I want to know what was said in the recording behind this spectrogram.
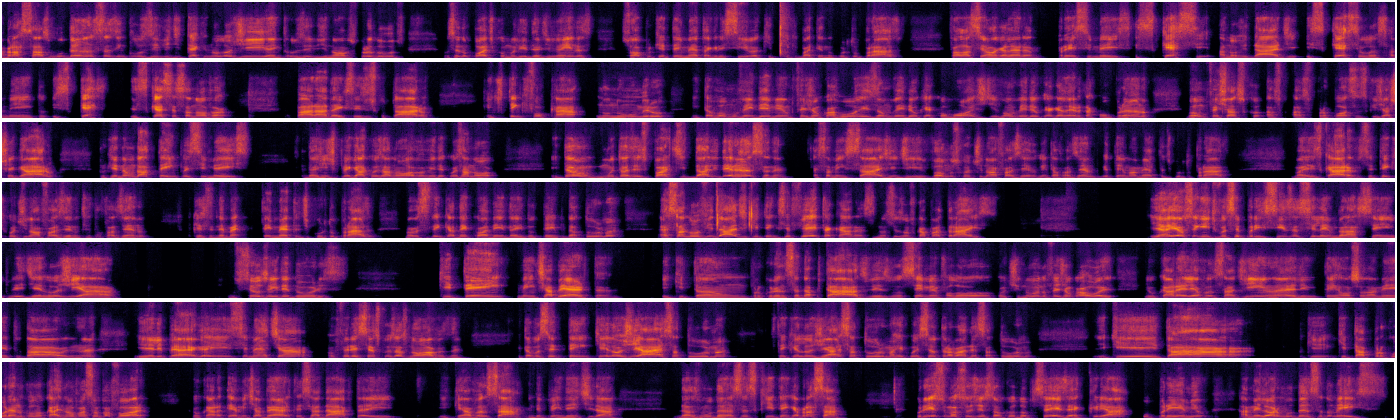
abraçar as mudanças, inclusive de tecnologia, inclusive de novos produtos. Você não pode, como líder de vendas, só porque tem meta agressiva que tem que bater no curto prazo, falar assim, ó, galera, para esse mês, esquece a novidade, esquece o lançamento, esquece, esquece essa nova parada aí que vocês escutaram. A gente tem que focar no número, então vamos vender mesmo feijão com arroz, vamos vender o que é commodity, vamos vender o que a galera está comprando, vamos fechar as, as, as propostas que já chegaram, porque não dá tempo esse mês da gente pegar coisa nova, vender coisa nova. Então, muitas vezes parte da liderança, né? essa mensagem de vamos continuar fazendo o que está fazendo, porque tem uma meta de curto prazo. Mas, cara, você tem que continuar fazendo o que você está fazendo, porque você tem meta de curto prazo, mas você tem que adequar dentro aí do tempo da turma essa novidade que tem que ser feita, cara, senão vocês vão ficar para trás. E aí é o seguinte: você precisa se lembrar sempre de elogiar os seus vendedores que têm mente aberta, e que estão procurando se adaptar. Às vezes você mesmo falou, continua no feijão com arroz. E o cara, ele é avançadinho, né? Ele tem relacionamento e tal, né? E ele pega e se mete a oferecer as coisas novas, né? Então você tem que elogiar essa turma, você tem que elogiar essa turma, reconhecer o trabalho dessa turma e que está que, que tá procurando colocar a inovação para fora. O cara tem a mente aberta e se adapta e, e quer avançar, independente da, das mudanças que tem que abraçar. Por isso, uma sugestão que eu dou para vocês é criar o prêmio a melhor mudança do mês.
